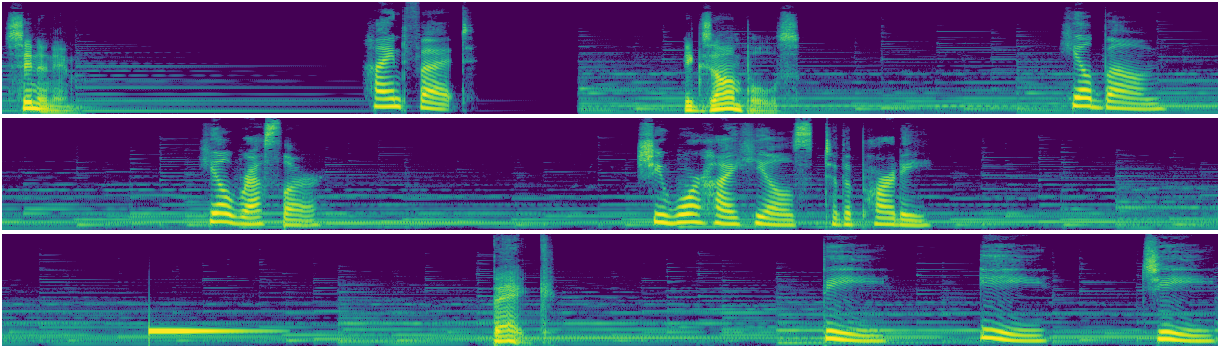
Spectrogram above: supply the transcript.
Synonym Hindfoot, Examples heel bone, heel wrestler. She wore high heels to the party. Beg. B E G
